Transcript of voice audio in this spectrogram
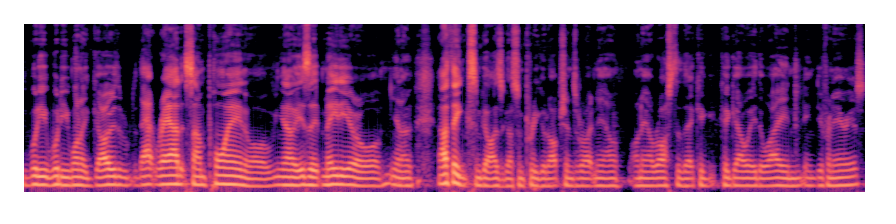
would you would do you want to go th- that route at some point, or you know, is it media, or you know, I think some guys have got some pretty good options right now on our roster that could could go either way in, in different areas.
